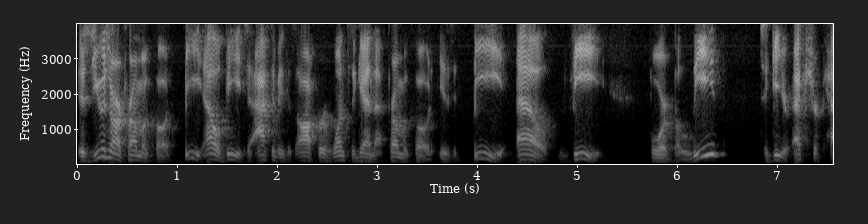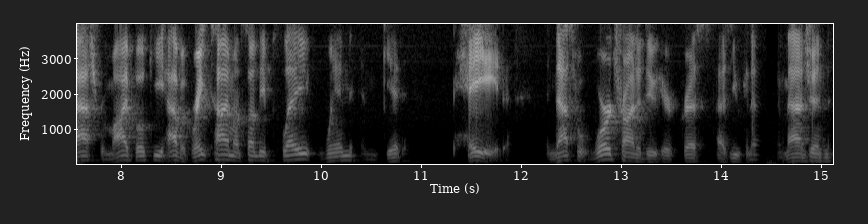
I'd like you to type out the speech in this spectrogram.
is use our promo code BLV to activate this offer. Once again, that promo code is BLV for Believe to get your extra cash from my bookie. Have a great time on Sunday. Play, win, and get paid. And that's what we're trying to do here, Chris, as you can imagine.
